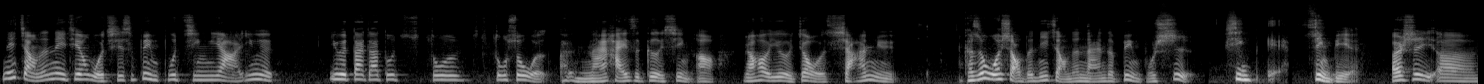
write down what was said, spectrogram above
你讲的那天，我其实并不惊讶，因为因为大家都都都说我很男孩子个性啊，然后也有叫我侠女。可是我晓得你讲的男的并不是性别，性别，而是呃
